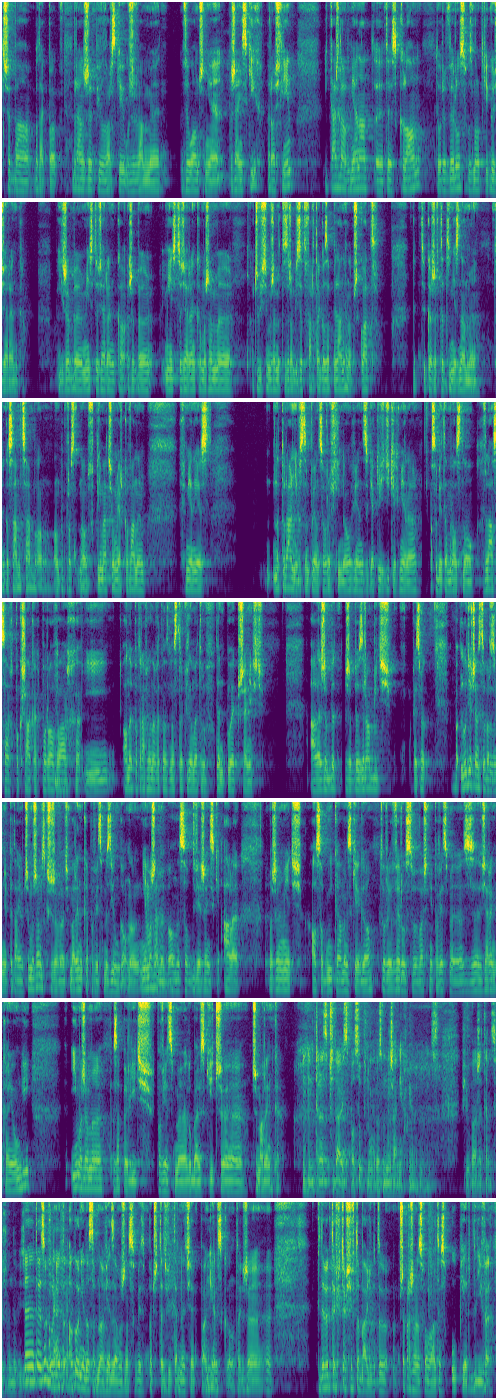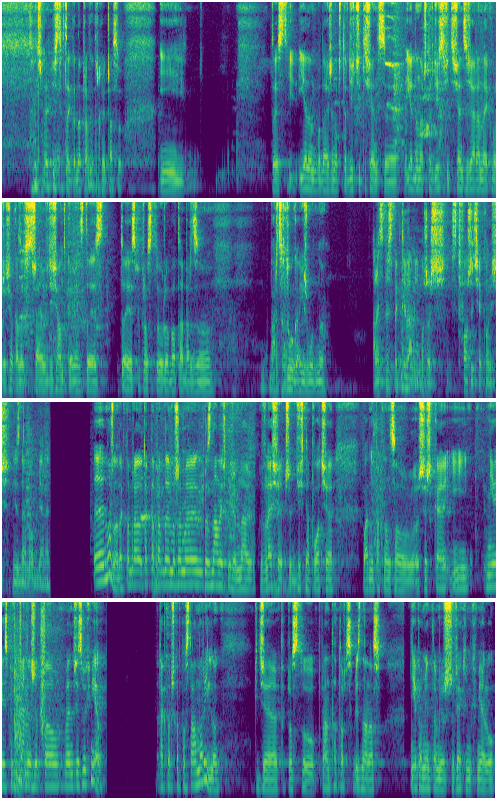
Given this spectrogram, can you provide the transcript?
trzeba, bo tak, bo w branży piwowarskiej używamy wyłącznie żeńskich roślin i każda odmiana e, to jest klon, który wyrósł z malutkiego ziarenka. I żeby mieć to ziarenko, żeby mieć to ziarenko, możemy, oczywiście możemy to zrobić z otwartego zapylania na przykład, tylko że wtedy nie znamy tego samca, bo on po prostu no, w klimacie umiarkowanym chmiel jest naturalnie występującą rośliną, więc jakieś dzikie chmiele sobie tam rosną w lasach, po krzakach, po rowach i one potrafią nawet na, na 100 km ten pyłek przenieść. Ale żeby, żeby zrobić Powiedzmy, ludzie często bardzo mnie pytają, czy możemy skrzyżować marynkę powiedzmy z jungą. No, nie możemy, bo one są dwie żeńskie, ale możemy mieć osobnika męskiego, który wyrósł właśnie powiedzmy z ziarenka jungi i możemy zapylić powiedzmy lubelski czy, czy marynkę. Mhm, teraz sprzedałeś sposób na rozmnażanie chmielu, więc piwowarze teraz już będą wiedzieli. E, to jest ogólnie, ogólnie dostępna wiedza, można sobie poczytać w internecie po angielsku, także e, Gdyby ktoś chciał się w to bawić, bo to, przepraszam za słowo, ale to jest upierdliwe. Trzeba mieć do tego naprawdę trochę czasu. I To jest jeden bodajże na 40 tysięcy, jedno na 40 tysięcy ziarenek może się okazać strzałem w dziesiątkę, więc to jest, to jest po prostu robota bardzo, bardzo długa i żmudna. Ale z perspektywami możesz stworzyć jakąś nieznaną odmianę. E, Można, tak naprawdę, tak naprawdę możemy znaleźć, nie wiem, na, w lesie czy gdzieś na płocie ładnie pachnącą szyszkę i nie jest powiedziane, że to będzie zły chmiel. Tak na przykład powstała Marillo, gdzie po prostu plantator sobie znalazł, nie pamiętam już w jakim chmielu,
